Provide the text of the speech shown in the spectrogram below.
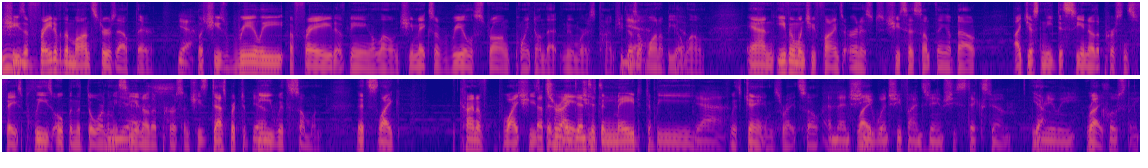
She's Hmm. afraid of the monsters out there, Yeah. but she's really afraid of being alone. She makes a real strong point on that numerous times. She doesn't Yeah, want to be yep. alone. And even when she finds Ernest, she says something about, I just need to see another person's face. Please open the door. Let me see another person. She's desperate to be with someone. It's like kind of why she's That's been her made. She's identity. been made to be Yeah. with James, right? So And then she, Like- when she finds James, she sticks to him. Yeah, really right. closely.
